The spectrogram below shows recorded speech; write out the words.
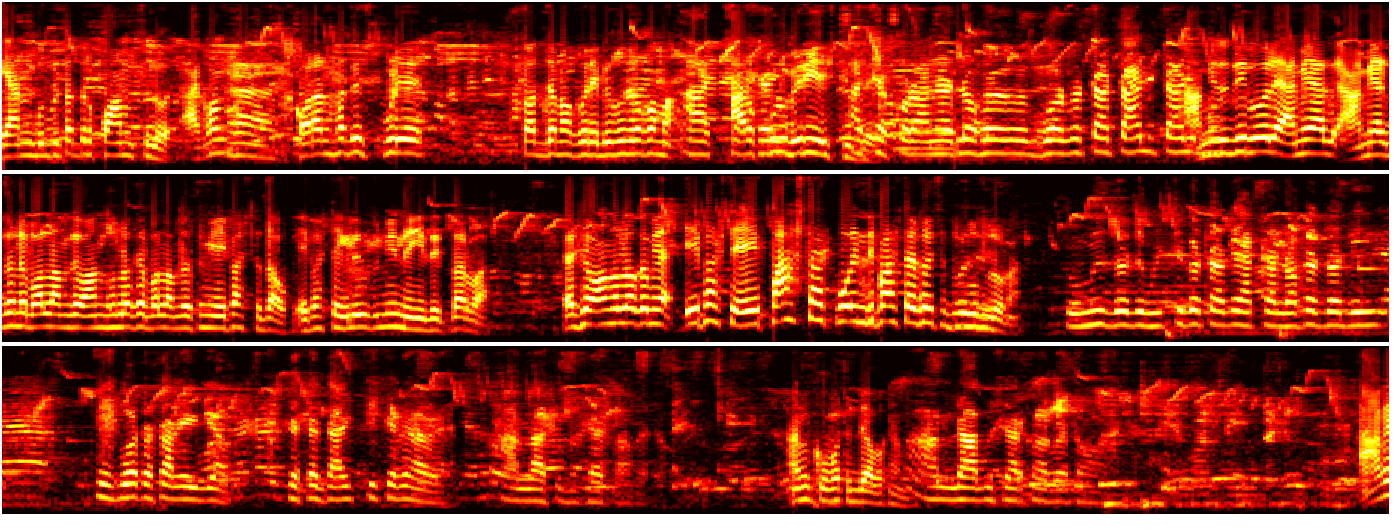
জ্ঞান বুদ্ধি তাদের কম ছিল। এখন হ্যাঁ। কোরআন হাদিস পুড়ে তর্জমা করে বিভিন্ন রকম আচ্ছা আর ফুল বেরিয়ে এসেছে। আচ্ছা কোরআনের লোক বলবে টালি টালি আমি যদি বলে আমি আমি একজনে বললাম যে অন্ধ লোকে বললাম যে তুমি এই পাশে দাও। এই পাশে গেলে তুমি নিয়ে যেতে পারবা? এসে অন্ধ লোক আমি এই পাশটা এই পাঁচটা কোন পাঁচটা হয়েছে বুঝলো না। তুমি যদি মৃত্যুগত একটা লোকের যদি কুপথে চালিয়ে যাও সেটা দায়িত্ব কেটে হবে আল্লাহ করবে আমি কুপথে দেবো কেন? আল্লাহ বিচার করবে তোমার আমি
